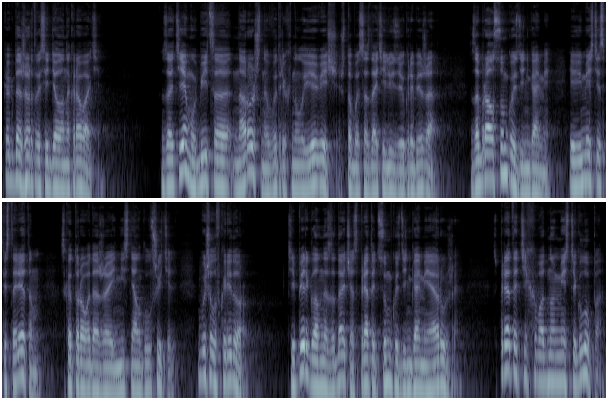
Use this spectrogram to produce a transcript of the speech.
когда жертва сидела на кровати. Затем убийца нарочно вытряхнул ее вещи, чтобы создать иллюзию грабежа. Забрал сумку с деньгами и вместе с пистолетом, с которого даже не снял глушитель, вышел в коридор. Теперь главная задача – спрятать сумку с деньгами и оружие. Спрятать их в одном месте глупо.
